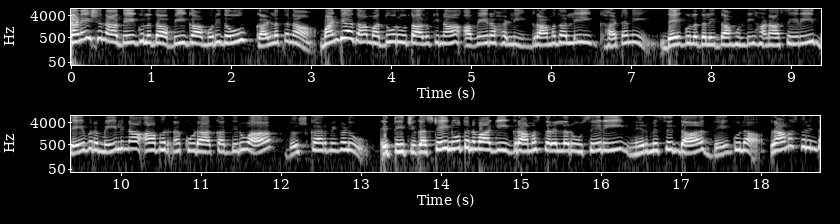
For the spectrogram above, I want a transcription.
ಗಣೇಶನ ದೇಗುಲದ ಬೀಗ ಮುರಿದು ಕಳ್ಳತನ. ಮಂಡ್ಯದ ಮದ್ದೂರು ತಾಲೂಕಿನ ಅವೇರಹಳ್ಳಿ ಗ್ರಾಮದಲ್ಲಿ ಘಟನೆ. ದೇಗುಲದಲ್ಲಿದ್ದ ಹುಂಡಿ ಹಣ ಸೇರಿ ದೇವರ ಮೇಲಿನ ಆಭರಣ ಕೂಡ ಕದ್ದಿರುವ ದುಷ್ಕರ್ಮಿಗಳು. ಇತ್ತೀಚೆಗಷ್ಟೇ ನೂತನವಾಗಿ ಗ್ರಾಮಸ್ಥರೆಲ್ಲರೂ ಸೇರಿ ನಿರ್ಮಿಸಿದ್ದ ದೇಗುಲ. ಗ್ರಾಮಸ್ಥರಿಂದ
